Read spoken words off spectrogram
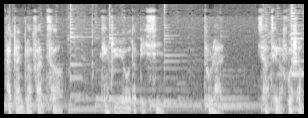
他辗转反侧，听着于欧的鼻息，突然想起了浮生，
